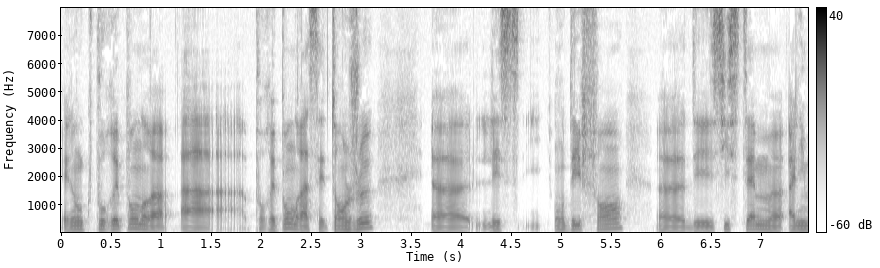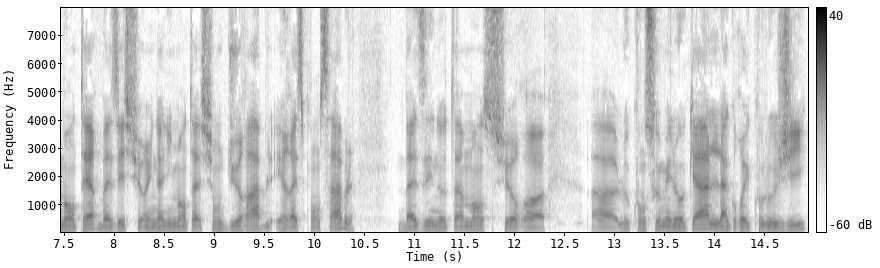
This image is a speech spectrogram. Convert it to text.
Et donc pour répondre à, pour répondre à cet enjeu, euh, on défend euh, des systèmes alimentaires basés sur une alimentation durable et responsable, basés notamment sur le consommer local, l'agroécologie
